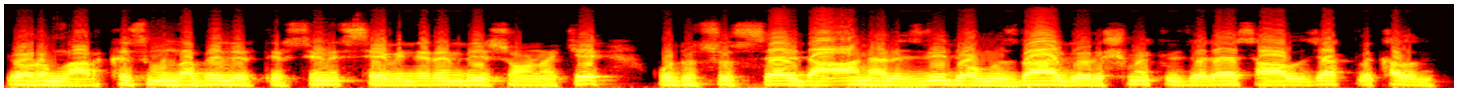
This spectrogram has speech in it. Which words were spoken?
yorumlar kısmında belirtirseniz sevinirim. Bir sonraki Hudutsuz Sevda analiz videomuzda görüşmek üzere. Sağlıcakla kalın.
